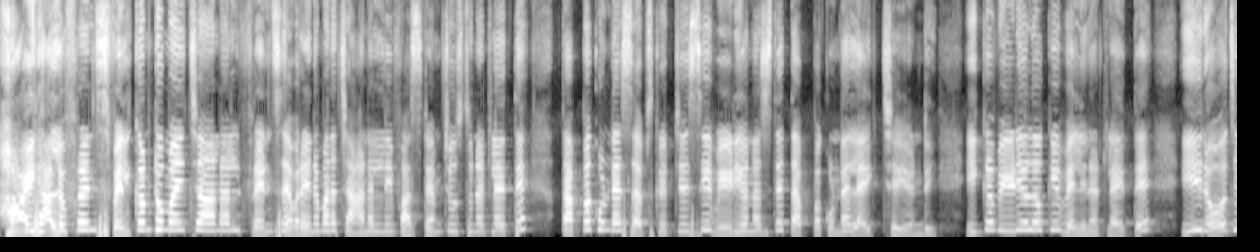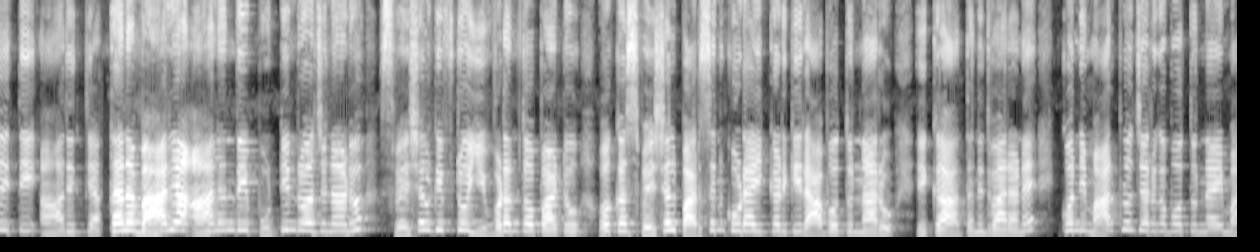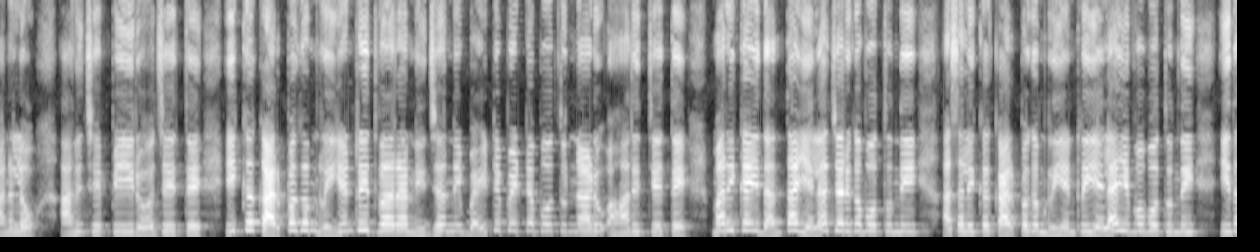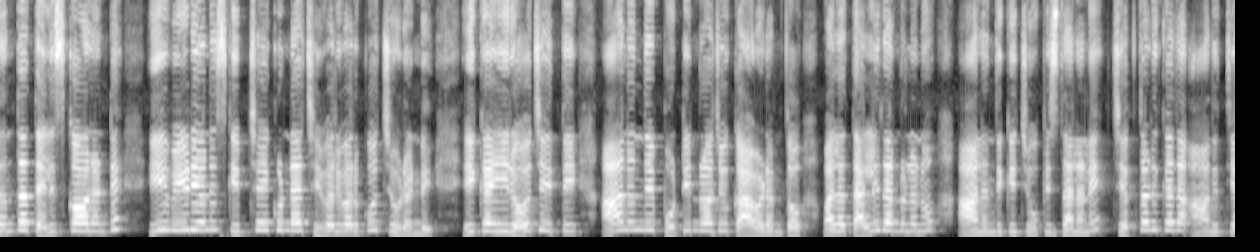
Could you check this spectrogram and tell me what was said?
Hi hello friends. Welcome to my channel. Friends ఎవరైనా మన ఛానల్ని ఫస్ట్ టైం చూస్తున్నట్లయితే తప్పకుండా సబ్స్క్రైబ్ చేసి వీడియో నచ్చితే తప్పకుండా లైక్ చేయండి. ఇక వీడియోలోకి వెళ్ళినట్లయితే ఈ రోజైతే ఆదిత్య తన భార్య ఆనంది పుట్టినరోజు నాడు స్పెషల్ గిఫ్ట్ ఇవ్వడంతో పాటు ఒక స్పెషల్ పర్సన్ కూడా ఇక్కడికి రాబోతున్నారు. ఇక అతని ద్వారానే కొన్ని మార్పులు జరగబోతున్నాయి మనలో అని చెప్పి ఈ రోజైతే ఇక కర్పగం రీఎంట్రీ ద్వారా నిజాన్ని బయట పెట్టబోతున్నాడు ఆదిత్యతే. మరిక ఇదంతా ఎలా జరగబోతుంది? అసలు ఇక కర్పగం రీఎంట్రీ ఎలా ఇవ్వబోతుంది? ఇదంతా తెలుసుకోవాలంటే ఈ వీడియోని స్కిప్ చేయకుండా చివరి వరకు చూడండి. ఇక ఈ రోజైతే ఆనంది పుట్టినరోజు కావడంతో వాళ్ళ తల్లిదండ్రులను ఆనందికి చూపిస్తానని చెప్తాడు కదా ఆదిత్య.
